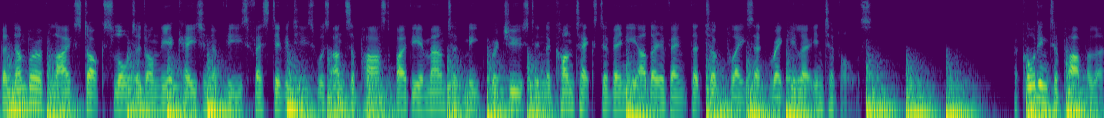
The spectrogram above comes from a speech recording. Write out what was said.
The number of livestock slaughtered on the occasion of these festivities was unsurpassed by the amount of meat produced in the context of any other event that took place at regular intervals. According to Parpola,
